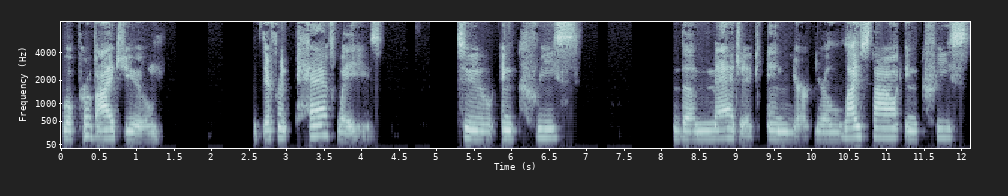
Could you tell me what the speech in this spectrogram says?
will provide you different pathways to increase the magic in your your lifestyle increase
